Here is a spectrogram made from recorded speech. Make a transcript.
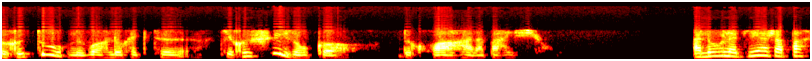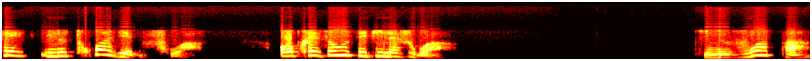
retourne voir le recteur, qui refuse encore de croire à l'apparition. Alors la Vierge apparaît une troisième fois, en présence des villageois, qui ne voient pas,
